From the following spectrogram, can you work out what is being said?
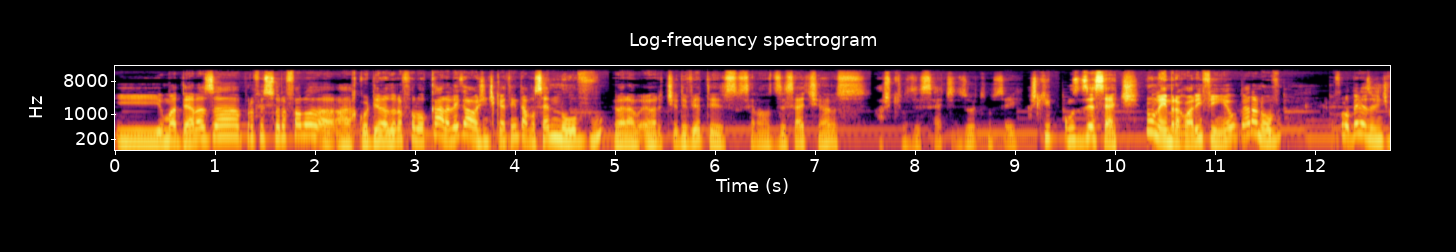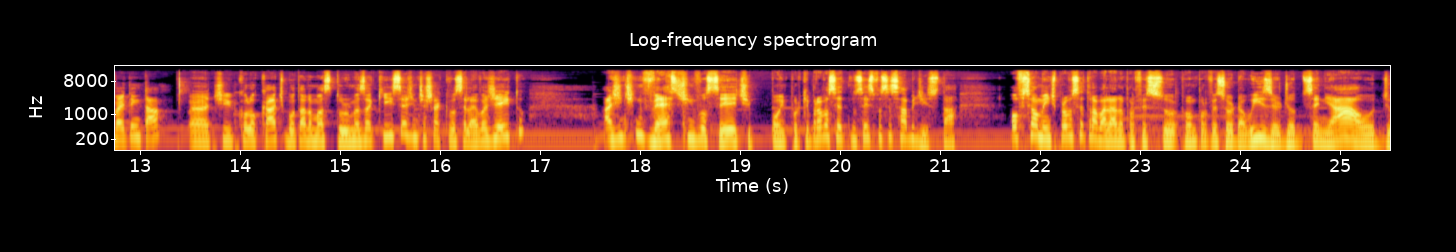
e uma delas a professora falou, a, coordenadora falou: Cara, legal, a gente quer tentar, você é novo. Eu, era, eu, era, eu devia ter, sei lá, uns 17 anos. Acho que uns 17, 18, não sei. Acho que uns 17. Não lembro agora, enfim, eu era novo. Falou: beleza, a gente vai tentar uh, te colocar, te botar numas turmas aqui. Se a gente achar que você leva jeito, a gente investe em você, te põe. Porque para você, não sei se você sabe disso, tá? Oficialmente, para você trabalhar no professor, para um professor da Wizard ou do CNA ou de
